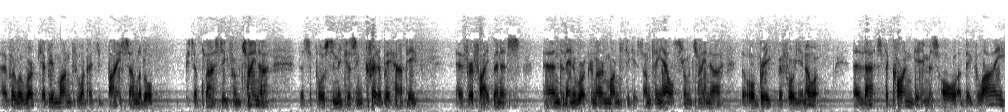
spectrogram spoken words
Uh, when we work every month, we want to buy some little piece of plastic from China that's supposed to make us incredibly happy uh, for five minutes, and then work another month to get something else from China that will break before you know it. Uh, that's the con game. It's all a big lie.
